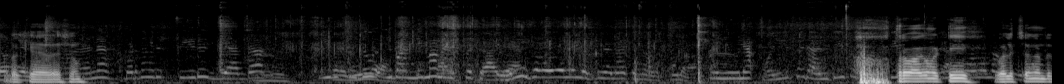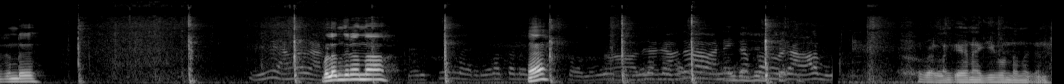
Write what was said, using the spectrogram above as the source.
ഇതൊക്കെ ഏകദേശം എത്ര ഭാഗം വെട്ടി വെളിച്ചം കണ്ടിട്ടുണ്ട്. വിളെന്തിനാ ഏ? വെള്ളം കേണാക്കി കൊണ്ടുവന്നിരിക്കണം.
